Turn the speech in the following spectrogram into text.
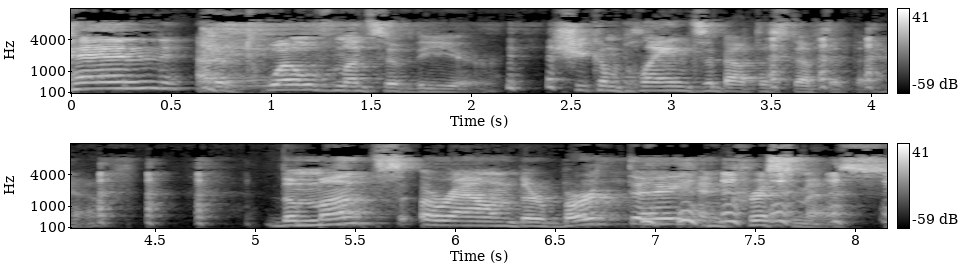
10 out of 12 months of the year, she complains about the stuff that they have. The months around their birthday and Christmas,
